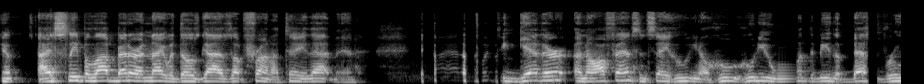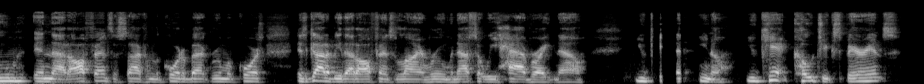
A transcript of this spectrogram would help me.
Yep. I sleep a lot better at night with those guys up front. I'll tell you that, man. If I had to put together an offense and say who, you know, who who do you want to be the best room in that offense, aside from the quarterback room, of course, it's got to be that offensive line room. And that's what we have right now you can't, you know, you can't coach experience.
